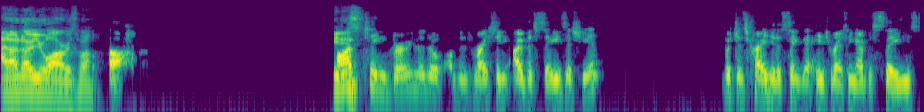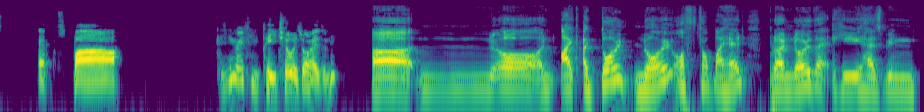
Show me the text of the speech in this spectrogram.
and I know you are as well. Oh, it I've is... seen very little of his racing overseas this year, which is crazy to think that he's racing overseas at Spa. Is he racing P two as well, isn't he? Uh, no, I, I don't know off the top of my head, but I know that he has been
